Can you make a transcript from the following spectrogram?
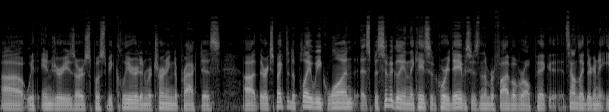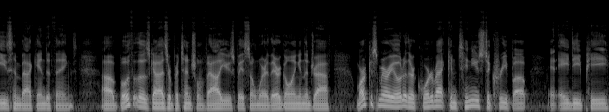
uh, with injuries, are supposed to be cleared and returning to practice. Uh, they're expected to play week one, uh, specifically in the case of Corey Davis, who's the number five overall pick. It sounds like they're going to ease him back into things. Uh, both of those guys are potential values based on where they're going in the draft. Marcus Mariota, their quarterback, continues to creep up in ADP.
